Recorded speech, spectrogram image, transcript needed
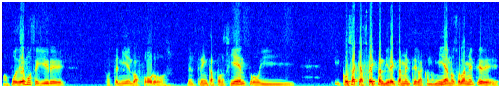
No podemos seguir eh, sosteniendo aforos del 30% y, y cosas que afectan directamente la economía, no solamente de,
